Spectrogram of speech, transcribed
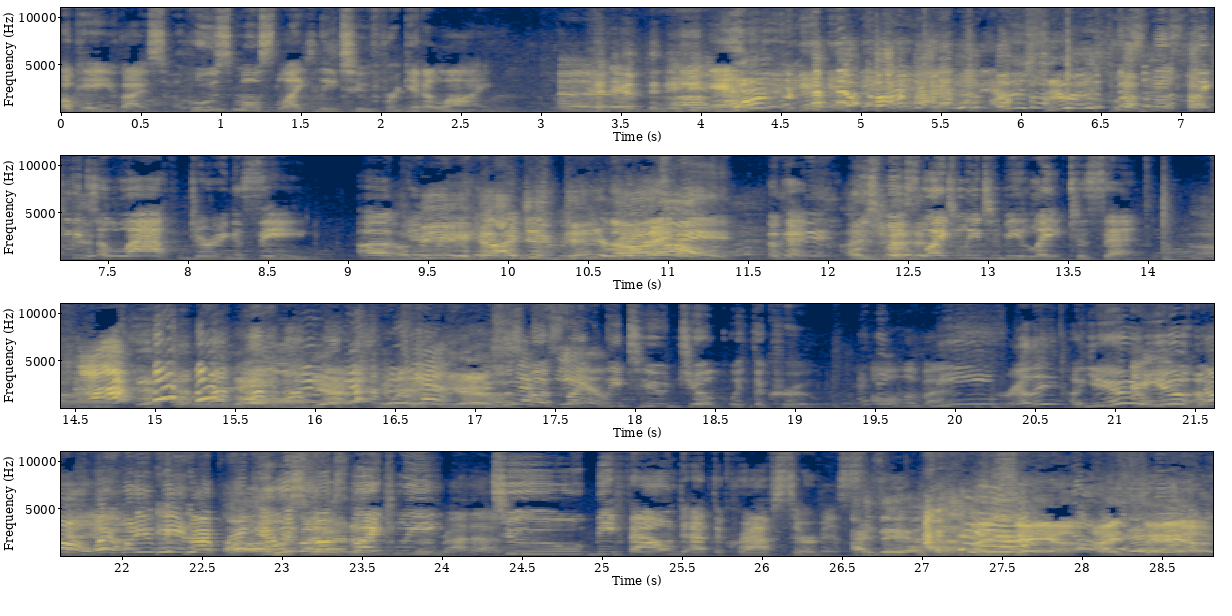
Okay, you guys, who's most likely to forget a line? Anthony. Uh, What? Anthony. Are you serious? Who's most likely to laugh during a scene? Uh, me. I just did it right now. Okay, I who's most likely to be late to set? Oh, yes. Wait, Who's yes. most likely to joke with the crew? All of us. Me? Really? Oh, you? You? No, wait, what do you mean? I break Who's most likely Loretta. to be found at the craft service? Isaiah. Isaiah, Isaiah. Isaiah.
